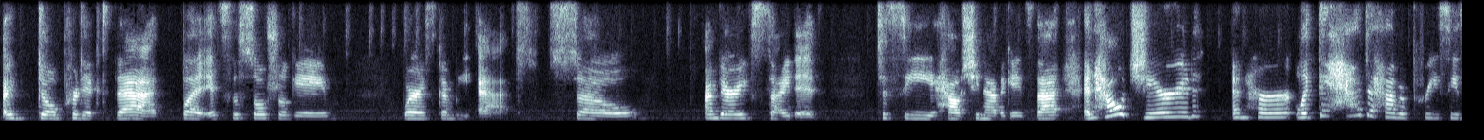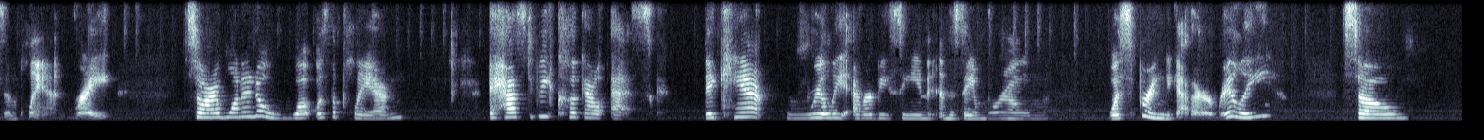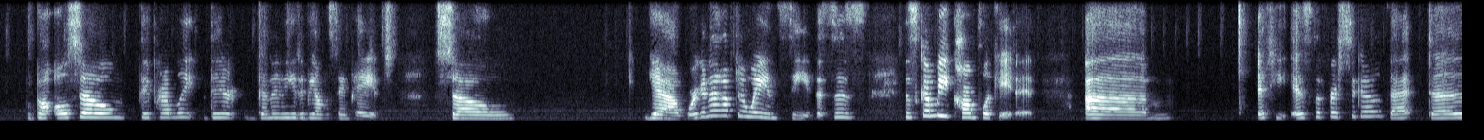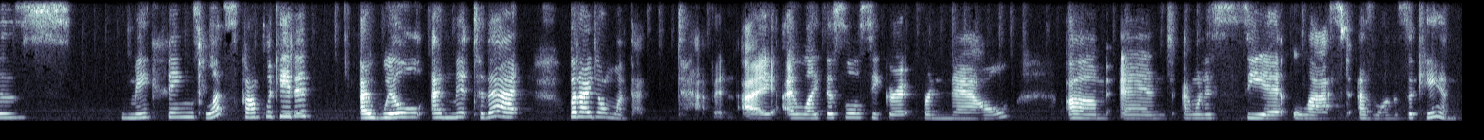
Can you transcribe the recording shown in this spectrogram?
I don't predict that, but it's the social game where it's going to be at. So I'm very excited to see how she navigates that and how Jared and her like they had to have a preseason plan, right? So I want to know what was the plan. It has to be cookout esque. They can't really ever be seen in the same room whispering together, really. So, but also they probably they're gonna need to be on the same page. So, yeah, we're gonna have to wait and see. This is this is gonna be complicated. Um, if he is the first to go, that does make things less complicated. I will admit to that, but I don't want that happen. I I like this little secret for now. Um, and I want to see it last as long as it can.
